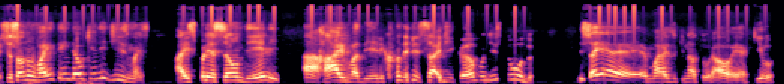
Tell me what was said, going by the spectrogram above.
você só não vai entender o que ele diz, mas a expressão dele, a raiva dele quando ele sai de campo diz tudo. Isso aí é, é mais do que natural, é aquilo.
